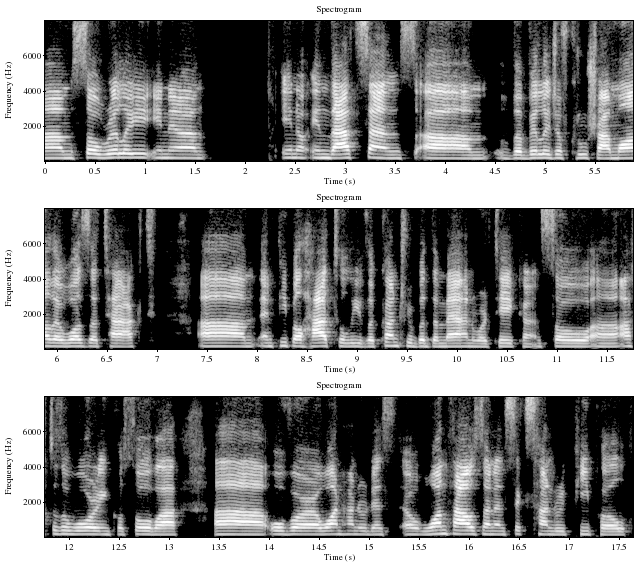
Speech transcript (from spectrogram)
Um, so really, in a you know, in that sense, um, the village of Krusha Male was attacked um, and people had to leave the country, but the men were taken. So uh, after the war in Kosovo, uh, over 100 uh, 1,600 people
